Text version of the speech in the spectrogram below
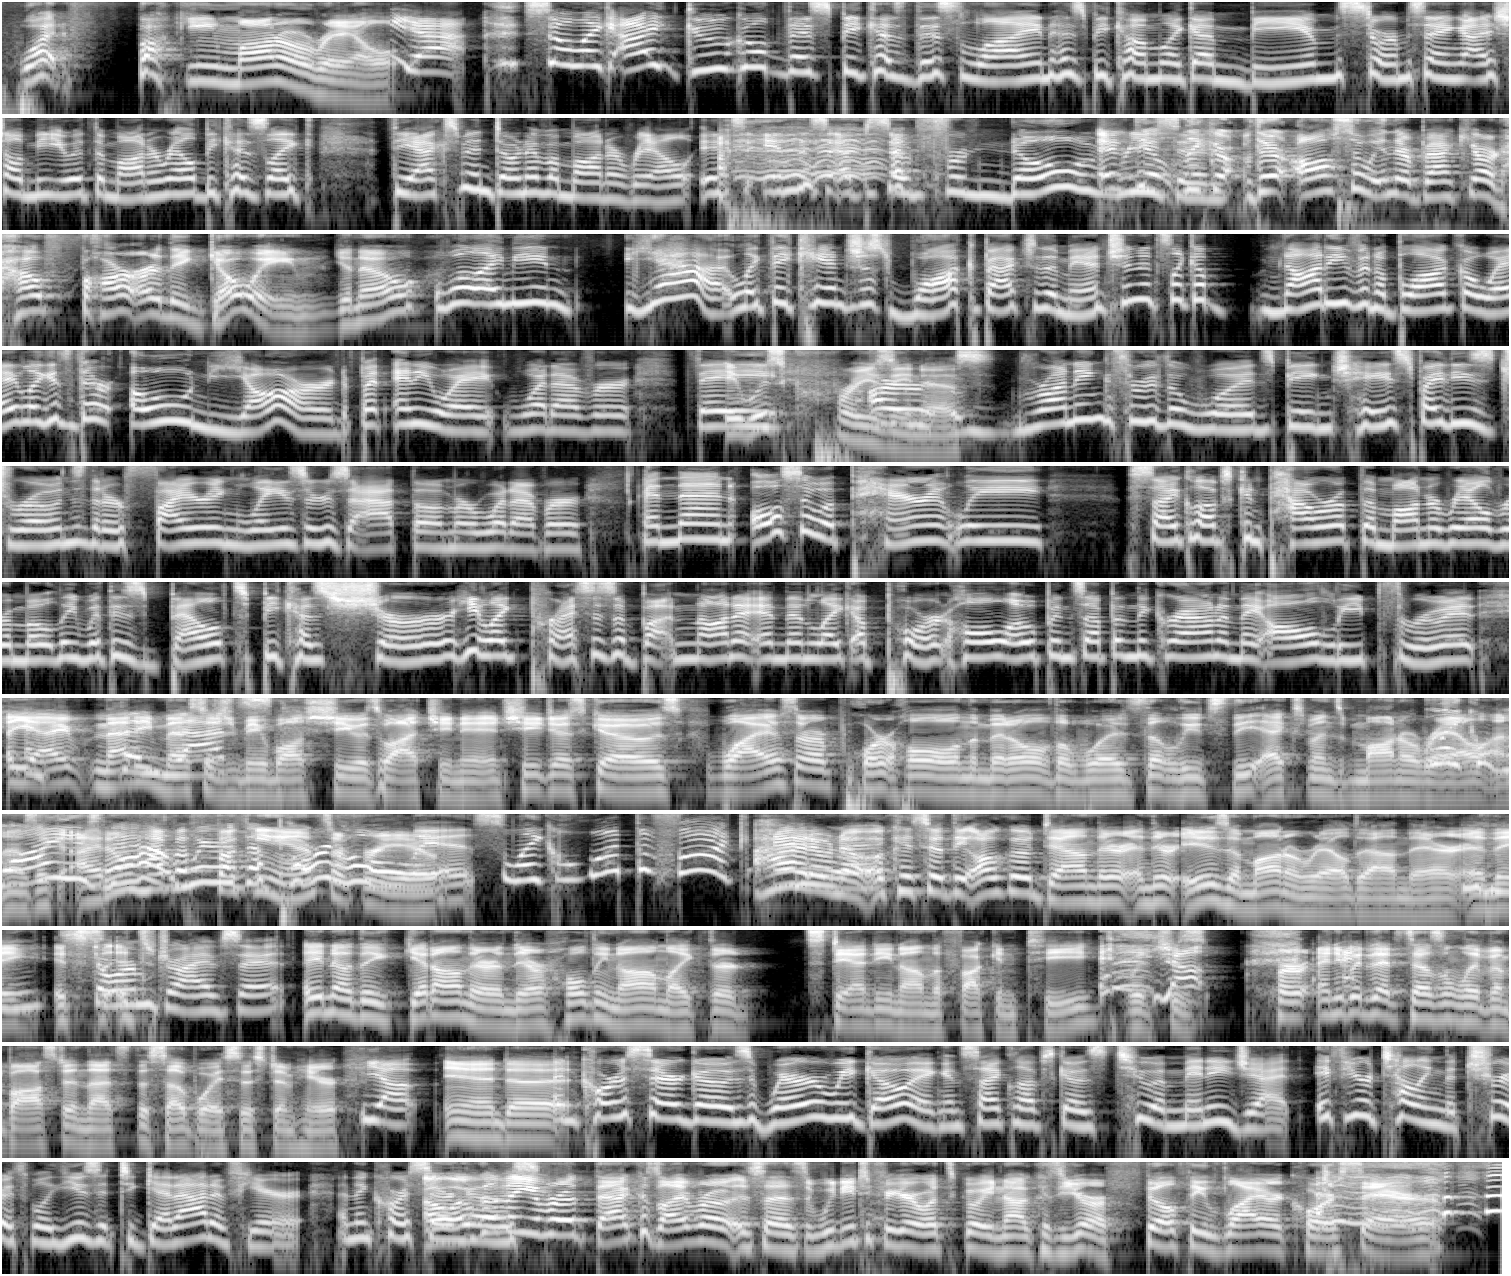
what fucking monorail? Yeah. So like I googled this because this line has become like a meme. Storm saying I shall meet you at the monorail because like the X-Men don't have a monorail. It's in this episode for no And they're, reason. like, they're also in their backyard. How far are they going? You know? well, I mean, yeah, like they can't just walk back to the mansion. It's like a not even a block away. Like it's their own yard. But anyway, whatever. They It was craziness. running through the woods, being chased by these drones that are firing lasers at them or whatever. And then also apparently Cyclops can power up the monorail remotely with his belt because sure, he like presses a button on it and then like a porthole opens up in the ground and they all leap through it. Yeah, I, Maddy messaged me while she was watching it, and she just goes, "Why is there a porthole in the middle of the woods that leads to the X Men's monorail?" Like, and I was like, "I don't have a where fucking the answer for porthole you." Is? Like, what the fuck? I don't know. Okay, so they all go down there, and there is a monorail down there, and they it's Mm-hmm. Storm it's drives it. you know they get on there and they're holding on like they're standing on the fucking T, which Yeah. is for anybody that doesn't live in Boston, that's the subway system here. Yep. And uh, And Corsair goes, Where are we going? And Cyclops goes, To a mini jet. If you're telling the truth, we'll use it to get out of here. And then Corsair goes Oh, I'm glad you wrote that because I wrote it says we need to figure out what's going on because you're a filthy liar, Corsair.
